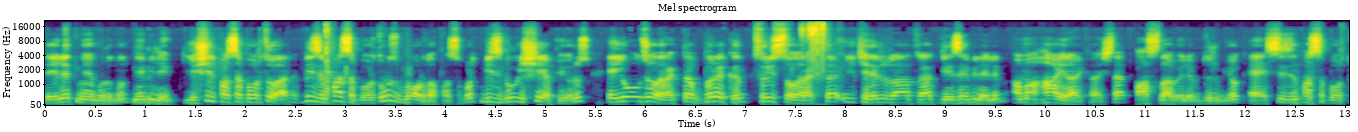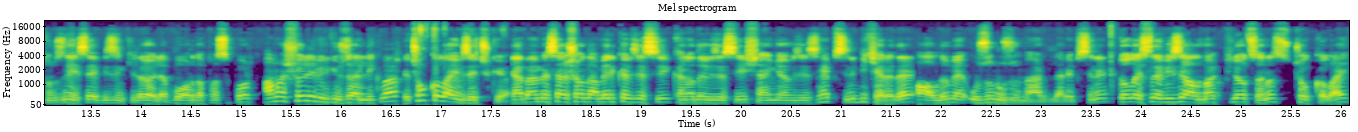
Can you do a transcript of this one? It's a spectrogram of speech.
devlet memurunun ne bileyim yeşil pasaportu var. Bizim pasaportumuz bordo pasaport. Biz bu işi yapıyoruz. E yolcu olarak da bırakın turist olarak da ülkeleri rahat rahat gezebilelim. Ama hayır arkadaşlar asla böyle bir durum yok. E, sizin pasaportunuz neyse bizimki de öyle bordo pasaport. Ama şöyle bir güzellik var. E, çok kolay vize çıkıyor. Ya ben mesela şu anda Amerika vizesi, Kanada vizesi, Schengen vizesi hepsini bir kerede aldım ve uzun uzun verdiler hepsini. Dolayısıyla vize almak pilotsanız çok kolay.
